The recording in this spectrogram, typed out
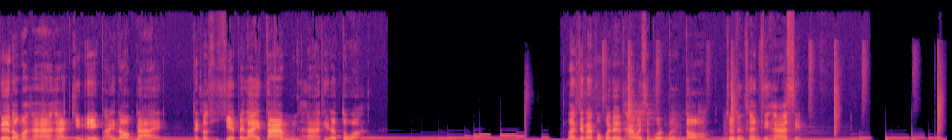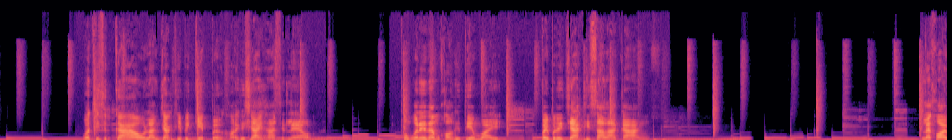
เดินออกมาหาอาหารกินเองภายนอกได้ แต่ก็ขี้เกียจไปไล่ตามหาทีละตัว หลังจากนั้นผมก็เดินทางไปสำรวจเหมืองต่อ จนถึงชั้นที่ 50 วันที่ 19 หลังจากที่ไปเก็บเปลือกหอยที่ชายหาดเสร็จแล้ว ผมก็ได้นำของที่เตรียมไว้ ไปบริจาคที่ศาลากลาง และขอให้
